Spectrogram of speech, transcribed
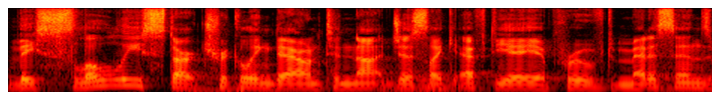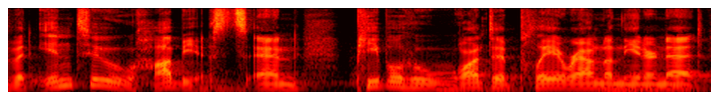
they slowly start trickling down to not just like FDA approved medicines, but into hobbyists and people who want to play around on the internet,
